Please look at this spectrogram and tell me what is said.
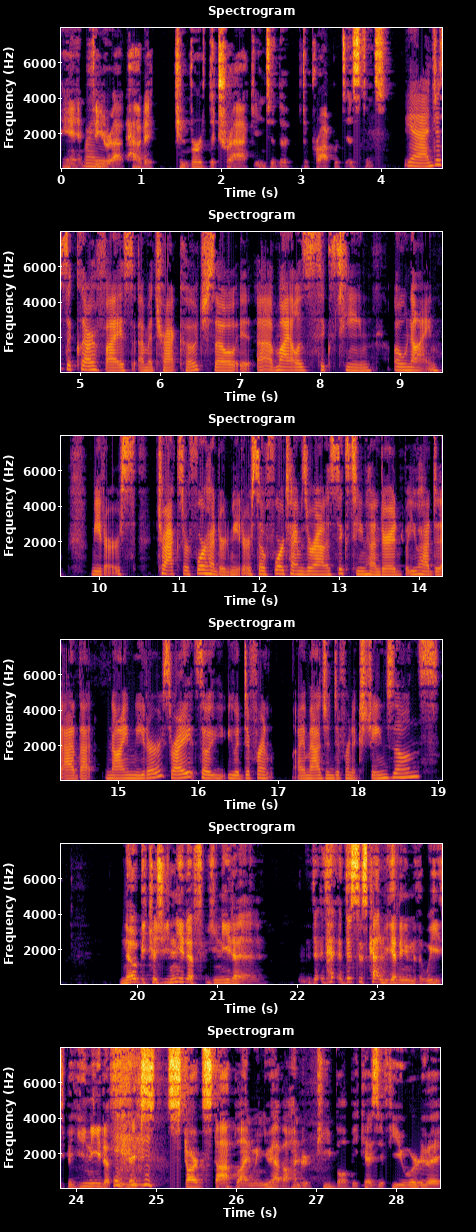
and right. figure out how to convert the track into the, the proper distance. Yeah. And just to clarify, I'm a track coach. So a uh, mile is 1609 meters. Tracks are 400 meters. So four times around is 1600, but you had to add that nine meters, right? So you had different, I imagine, different exchange zones. No, because you need a, you need a, this is kind of getting into the weeds, but you need a fixed start stop line when you have 100 people because if you were to,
